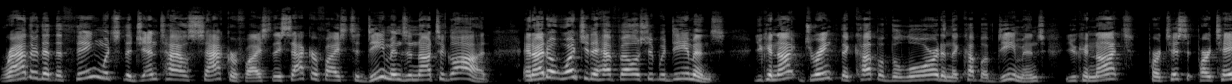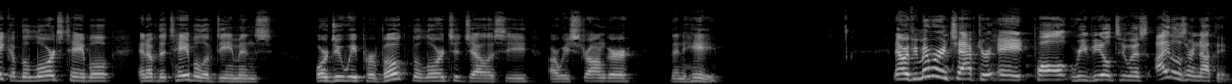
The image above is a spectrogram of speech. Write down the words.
Rather that the thing which the Gentiles sacrifice, they sacrifice to demons and not to God. And I don't want you to have fellowship with demons. You cannot drink the cup of the Lord and the cup of demons. You cannot partake of the Lord's table and of the table of demons. Or do we provoke the Lord to jealousy? Are we stronger than he? Now, if you remember in chapter 8, Paul revealed to us idols are nothing.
